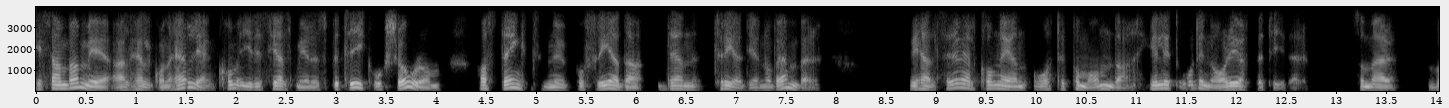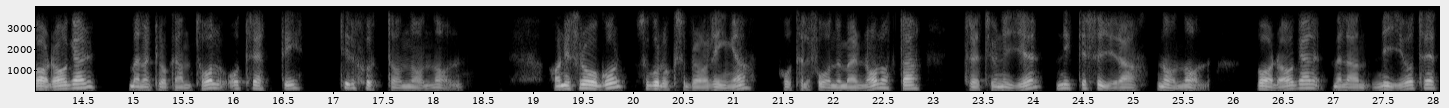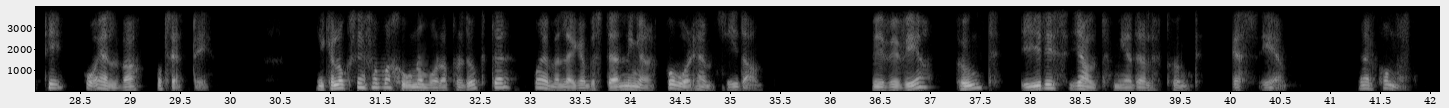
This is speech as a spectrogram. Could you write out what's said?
I samband med allhelgonahelgen kommer Iris Hjälpmedels butik och showroom ha stängt nu på fredag den 3 november. Vi hälsar er välkomna igen åter på måndag enligt ordinarie öppettider som är vardagar mellan klockan 12.30 till 17.00. Har ni frågor så går det också bra att ringa på telefonnummer 08 39 94 00. Vardagar mellan 9.30 och 11.30. Ni kan också information om våra produkter och även lägga beställningar på vår hemsida www.irishjalpmedel.se Välkomna!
